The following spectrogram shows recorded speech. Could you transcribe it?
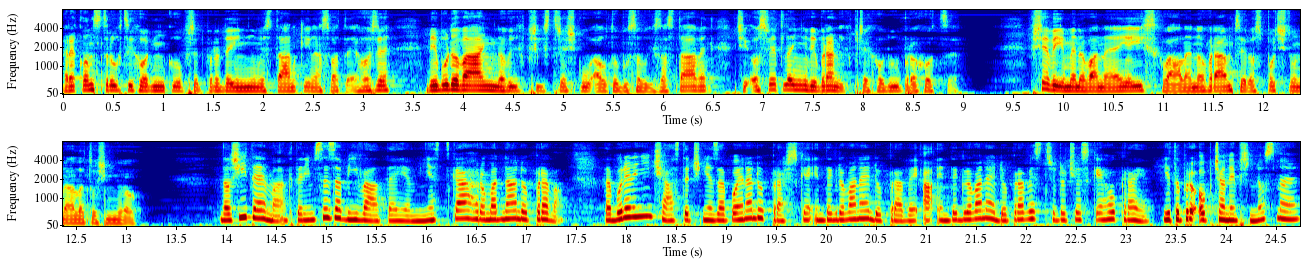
Rekonstrukci chodníků před prodejními stánky na Svaté hoře, vybudování nových přístřežků autobusových zastávek či osvětlení vybraných přechodů pro chodce. Vše vyjmenované je již schváleno v rámci rozpočtu na letošní rok. Další téma, kterým se zabýváte, je městská hromadná doprava. Ta bude nyní částečně zapojena do pražské integrované dopravy a integrované dopravy středočeského kraje. Je to pro občany přínosné?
